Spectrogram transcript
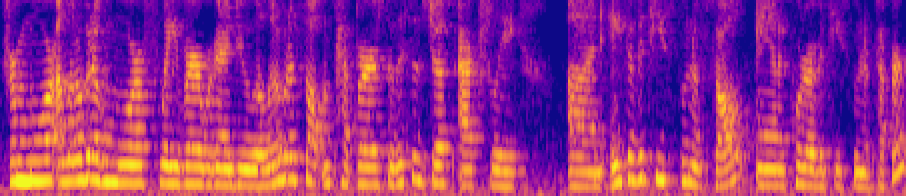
For more, a little bit of more flavor, we're gonna do a little bit of salt and pepper. So this is just actually an eighth of a teaspoon of salt and a quarter of a teaspoon of pepper.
